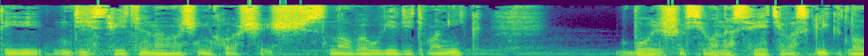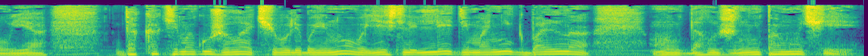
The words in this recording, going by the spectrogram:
ты действительно очень хочешь снова увидеть Моник? «Больше всего на свете!» — воскликнул я. «Да как я могу желать чего-либо иного, если леди Моник больна? Мы должны помочь ей!»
